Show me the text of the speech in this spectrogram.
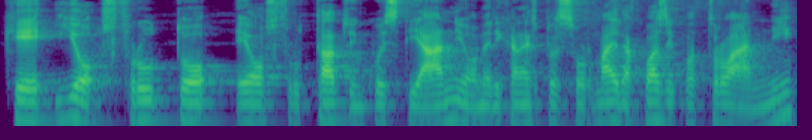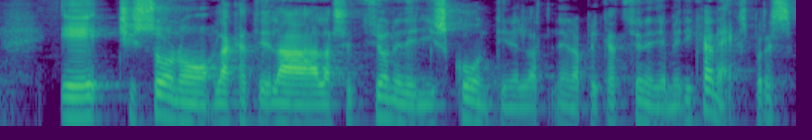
che io sfrutto e ho sfruttato in questi anni, ho American Express ormai da quasi 4 anni e ci sono la, la, la sezione degli sconti nella, nell'applicazione di American Express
